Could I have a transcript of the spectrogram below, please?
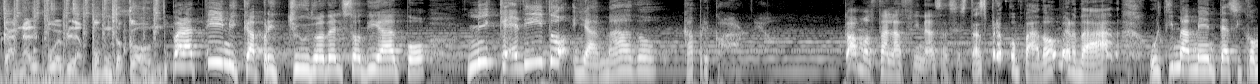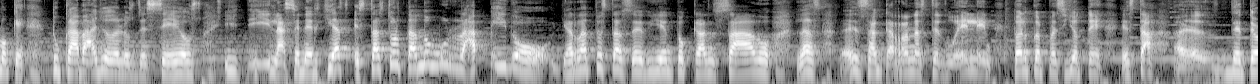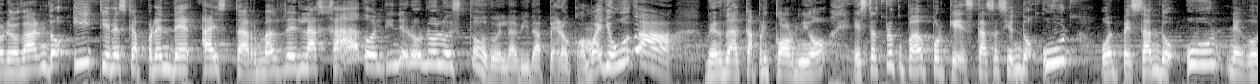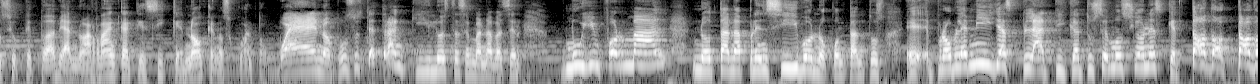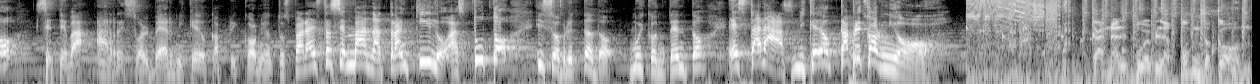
canalpuebla.com. Para ti, mi caprichudo del zodiaco, mi querido y amado Capricornio. ¿Cómo están las finanzas? ¿Estás preocupado, verdad? Últimamente, así como que tu caballo de los deseos y, las energías estás trotando muy rápido. Y al rato estás sediento, cansado, las eh, zancarranas te duelen, todo el cuerpecillo te está eh, deteriorando y tienes que aprender a estar más relajado. El dinero no lo es todo en la vida, pero ¿cómo ayuda? ¿Verdad, Capricornio? Estás preocupado porque estás haciendo un o empezando un negocio que todavía no arranca, que sí, que no, que no sé cuánto. Bueno, pues usted tranquilo, esta semana va a ser muy informal, no tan aprensivo, no con tantos eh, problemillas, plática tus emociones, que todo, todo se te va a resolver, mi querido Capricornio. Entonces, para esta semana, tranquilo, astuto y sobre todo muy contento, estarás, mi querido Capricornio. canalpuebla.com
